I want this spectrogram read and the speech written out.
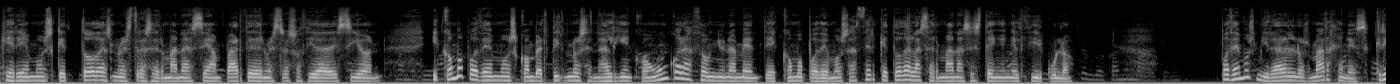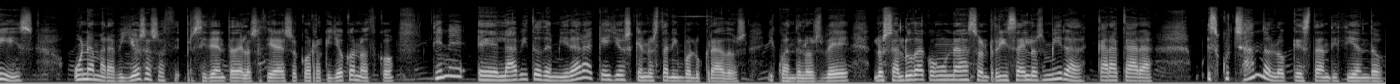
Queremos que todas nuestras hermanas sean parte de nuestra sociedad de Sion. ¿Y cómo podemos convertirnos en alguien con un corazón y una mente? ¿Cómo podemos hacer que todas las hermanas estén en el círculo? Podemos mirar en los márgenes. Chris, una maravillosa presidenta de la Sociedad de Socorro que yo conozco, tiene el hábito de mirar a aquellos que no están involucrados y cuando los ve, los saluda con una sonrisa y los mira cara a cara, escuchando lo que están diciendo.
